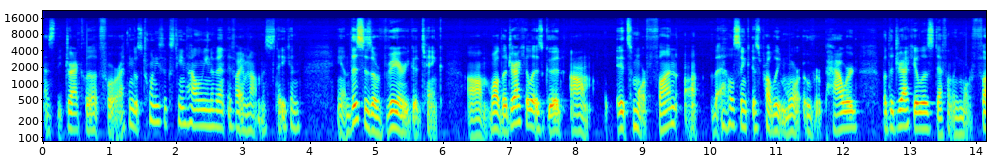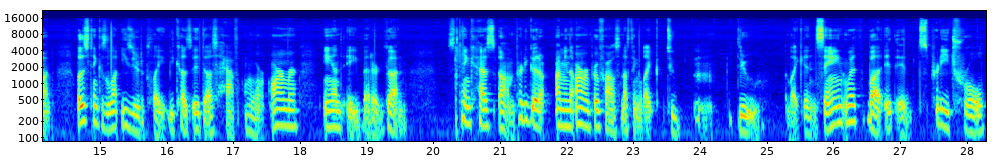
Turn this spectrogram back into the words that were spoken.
as the Dracula for, I think it was 2016 Halloween event, if I am not mistaken. And this is a very good tank. Um, while the Dracula is good, um, it's more fun. Uh, the Helsing is probably more overpowered, but the Dracula is definitely more fun. But this tank is a lot easier to play because it does have more armor and a better gun. This tank has um, pretty good, I mean, the armor profile is nothing like to mm, do like insane with, but it, it's pretty troll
